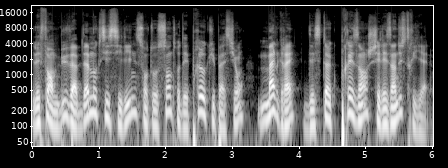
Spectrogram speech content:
Les formes buvables d'amoxicilline sont au centre des préoccupations malgré des stocks présents chez les industriels.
